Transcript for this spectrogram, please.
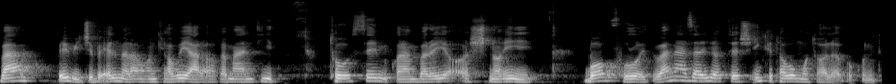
و به ویژه به علم روانکاوی علاقه من دید توصیه می‌کنم برای آشنایی با فروید و نظریاتش این کتاب رو مطالعه بکنید.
